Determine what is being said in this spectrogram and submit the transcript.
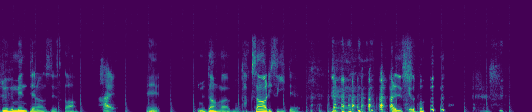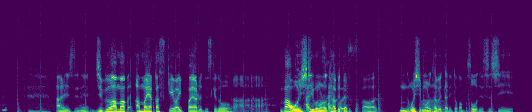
セルフメンテナンスですか？はい。え、なんかもうたくさんありすぎて、あれですけど。あれですね、自分は甘甘やかす系はいっぱいあるんですけど、あまあ、美味しいもの食べたりとかは、うん、美味しいものを食べたりとかもそうですし、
